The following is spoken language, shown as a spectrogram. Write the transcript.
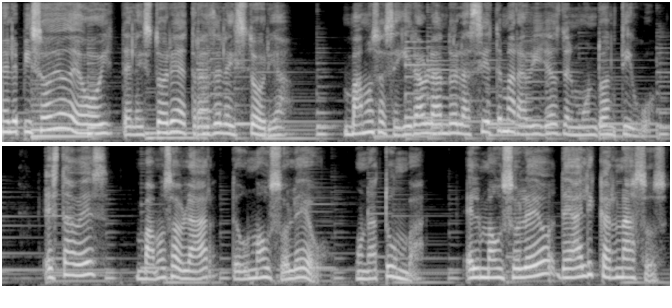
En el episodio de hoy de la historia detrás de la historia, vamos a seguir hablando de las siete maravillas del mundo antiguo. Esta vez vamos a hablar de un mausoleo, una tumba, el mausoleo de Ali Carnazos,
